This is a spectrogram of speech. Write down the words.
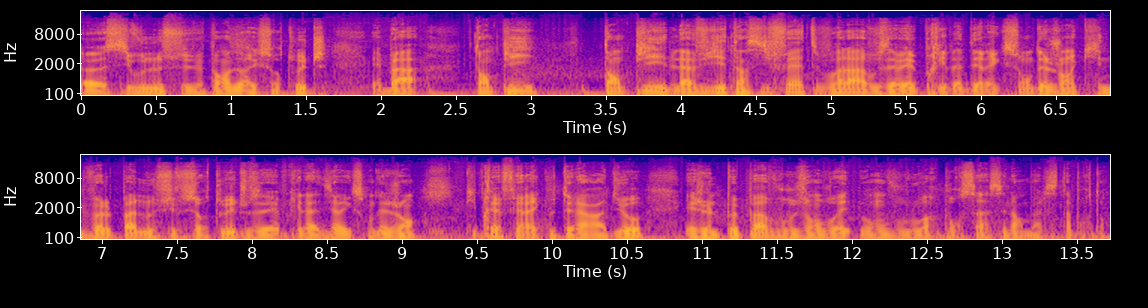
Euh, si vous ne nous suivez pas en direct sur Twitch, eh ben, tant pis. Tant pis, la vie est ainsi faite. Voilà, vous avez pris la direction des gens qui ne veulent pas nous suivre sur Twitch. Vous avez pris la direction des gens qui préfèrent écouter la radio. Et je ne peux pas vous en vouloir pour ça. C'est normal, c'est important.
